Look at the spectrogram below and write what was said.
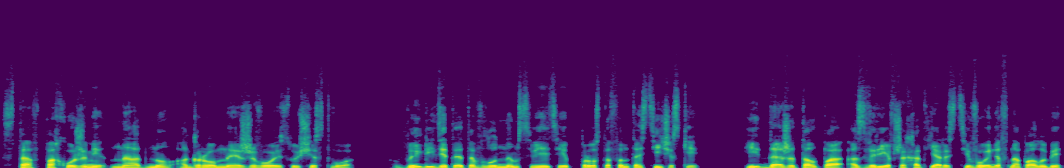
став похожими на одно огромное живое существо. Выглядит это в лунном свете просто фантастически и даже толпа озверевших от ярости воинов на палубе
